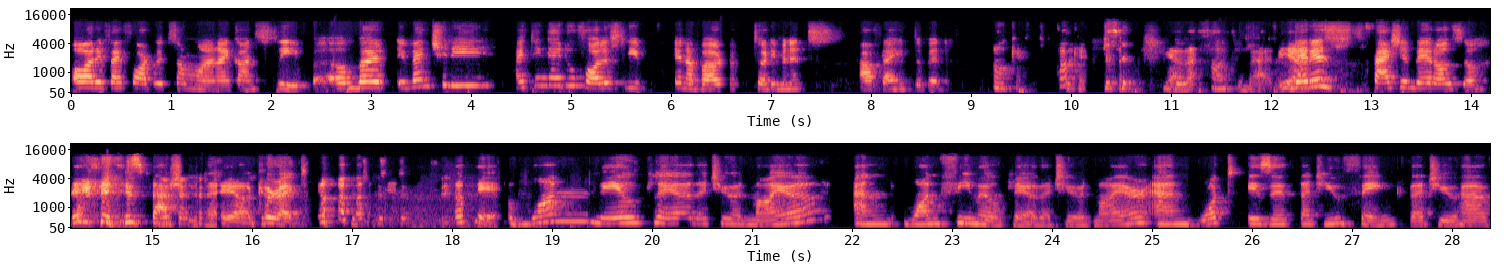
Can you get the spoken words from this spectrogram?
Or if I fought with someone, I can't sleep. Um, but eventually, I think I do fall asleep in about 30 minutes after I hit the bed. Okay. Okay. So, yeah, that's not too bad. Yeah. There is passion there also. There is passion there. Yeah, correct. okay. One male player that you admire and one female player that you admire. And what is it that you think that you have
